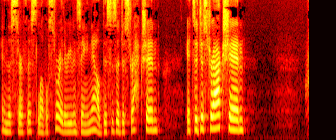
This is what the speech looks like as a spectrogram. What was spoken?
in the surface level story. They're even saying now, this is a distraction. It's a distraction.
